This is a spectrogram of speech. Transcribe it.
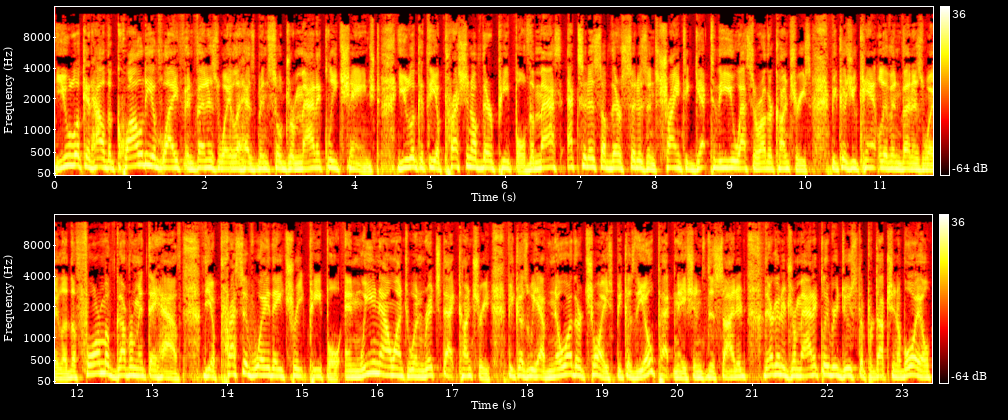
You look at how the quality of life in Venezuela has been so dramatically changed. You look at the oppression of their people, the mass exodus of their citizens trying to get to the U.S. or other countries because you can't live in Venezuela, the form of government they have, the oppressive way they treat people. And we now want to enrich that country because we have no other choice because the OPEC nations decided they're going to dramatically reduce the production of oil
